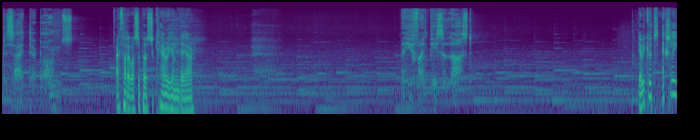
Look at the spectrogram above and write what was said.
beside their bones. I thought I was supposed to carry him there. May you find peace at last. Yeah, we could actually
